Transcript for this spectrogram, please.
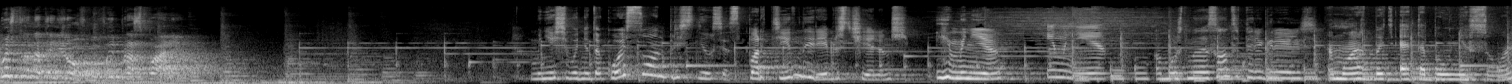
быстро на тренировку, вы проспали. Мне сегодня такой сон приснился. Спортивный реверс-челлендж. И мне. И мне. А может мы на солнце перегрелись? А может быть, это был не сон?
